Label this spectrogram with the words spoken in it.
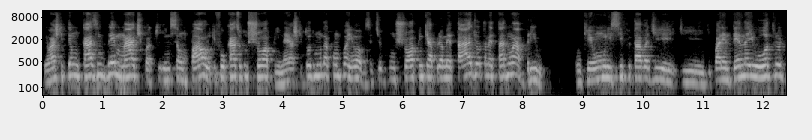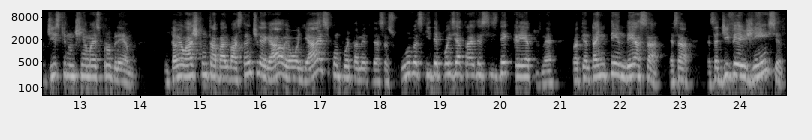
Eu acho que tem um caso emblemático aqui em São Paulo, que foi o caso do shopping, né? Acho que todo mundo acompanhou. Você tinha um shopping que abriu a metade, outra metade não abriu, porque um município estava de, de, de quarentena e o outro disse que não tinha mais problema. Então, eu acho que um trabalho bastante legal é olhar esse comportamento dessas curvas e depois ir atrás desses decretos, né? Para tentar entender essa, essa, essa divergência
